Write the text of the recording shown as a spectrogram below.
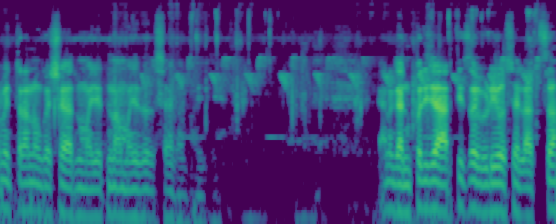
मित्रांनो कशा आहात? मजेत ना? मजेत असायला पाहिजे. कारण गणपतीच्या आरतीचा व्हिडिओ असेल आजचा.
